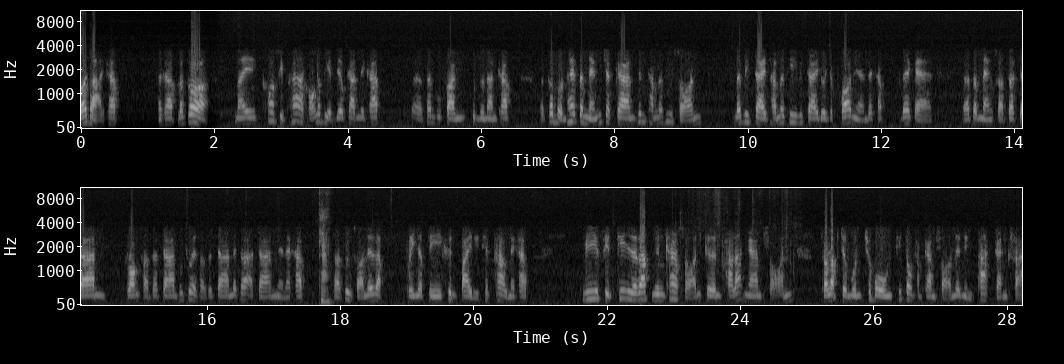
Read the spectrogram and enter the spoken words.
400 บาทครับนะครับ แล้วก็ในข้อ 15 ของระเบียบเดียวกันนะครับท่านผู้ฟังคุณตุนันครับกำหนดให้ตำแหน่งวิชาการซึ่งทำหน้าที่สอน และวิจัยทำหน้าที่วิจัยโดยเฉพาะเนี่ยนะครับ ได้แก่เอ่อตำแหน่งศาสตราจารย์รองศาสตราจารย์ผู้ช่วยศาสตราจารย์และก็อาจารย์เนี่ยนะครับค่ะเอ่อซึ่งสอนในระดับปริญญาตรีขึ้นไปหรือเทียบเท่านะครับ มีสิทธิ์ที่จะได้รับเงินค่าสอนเกินภาระงานสอนสำหรับจำนวนชั่วโมงที่ต้องทำการสอนในหนึ่งภาคการศึกษา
